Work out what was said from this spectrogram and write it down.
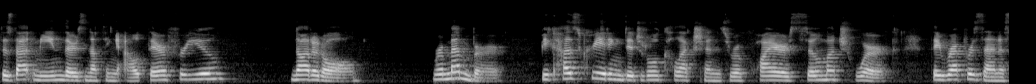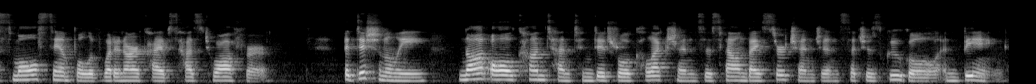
does that mean there's nothing out there for you? Not at all. Remember, because creating digital collections requires so much work, they represent a small sample of what an archives has to offer. Additionally, not all content in digital collections is found by search engines such as Google and Bing.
